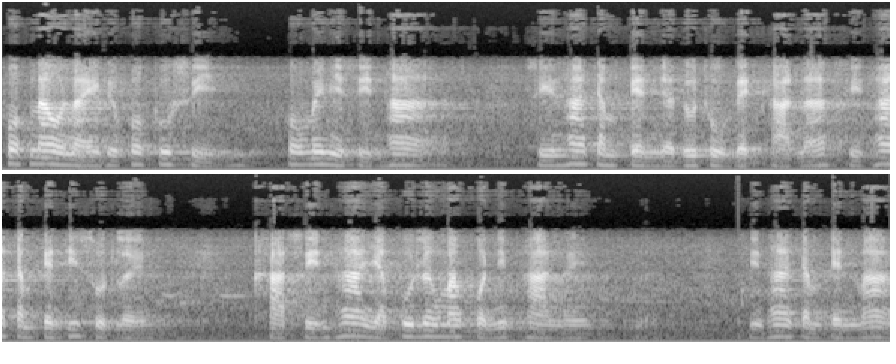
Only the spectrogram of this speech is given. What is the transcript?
พวกเน่าในคือพวกทุศีลพวกไม่มีศีลห้าศีลห้าจำเป็นอย่าดูถูกเด็ดขาดนะศีลห้าจำเป็นที่สุดเลย ขาดศีลห้าอย่าพูดเรื่องมากผลนิพพานเลยศีลห้าจำเป็นมาก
